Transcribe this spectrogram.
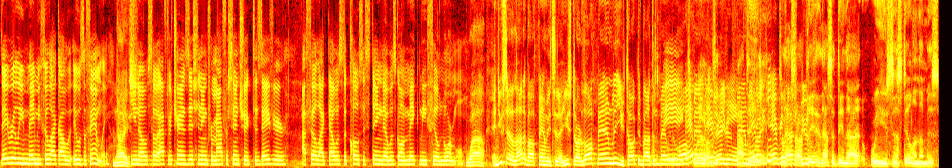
They really made me feel like I w- it was a family. Nice. You know, so after transitioning from Africentric to Xavier, I felt like that was the closest thing that was going to make me feel normal. Wow. And you said a lot about family today. You started off family. You talked about the family, the Big. Moss family, Xavier everything. I family, think right? Every- So that's that's our beautiful. thing. That's the thing that we used to instill in them is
